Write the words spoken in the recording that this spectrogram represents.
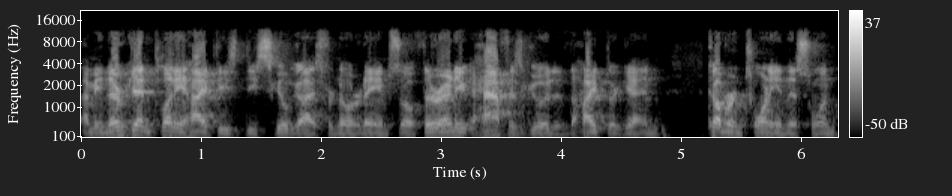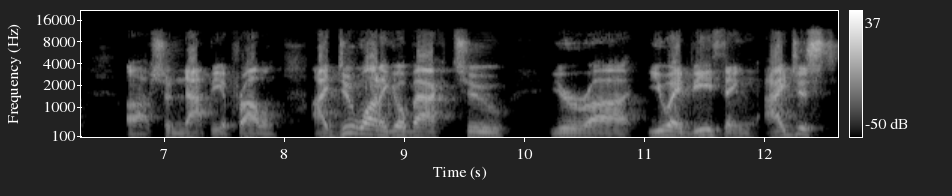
I mean, they're getting plenty of hype. These these skill guys for Notre Dame. So if they're any half as good as the hype they're getting, covering 20 in this one uh, should not be a problem. I do want to go back to your uh, UAB thing. I just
